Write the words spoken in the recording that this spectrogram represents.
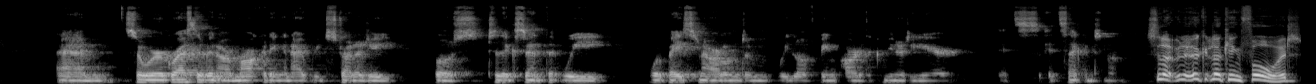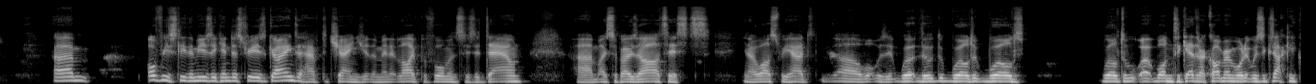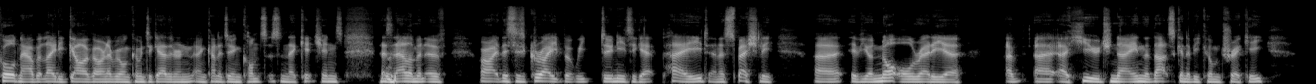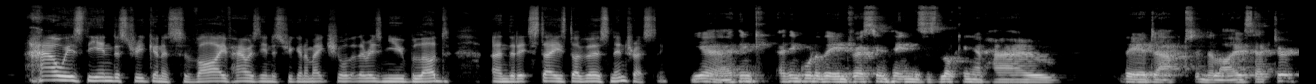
Um, so we're aggressive in our marketing and outreach strategy, but to the extent that we we're based in Ireland and we love being part of the community here, it's it's second to none. So look, look looking forward, um, obviously the music industry is going to have to change at the minute. Live performances are down. Um, I suppose artists, you know, whilst we had oh, what was it, the, the world world world uh, one together. I can't remember what it was exactly called now, but Lady Gaga and everyone coming together and, and kind of doing concerts in their kitchens. There's an element of all right, this is great, but we do need to get paid, and especially uh, if you're not already a a, a huge name, that that's going to become tricky how is the industry going to survive? How is the industry going to make sure that there is new blood and that it stays diverse and interesting? Yeah, I think I think one of the interesting things is looking at how they adapt in the live sector,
